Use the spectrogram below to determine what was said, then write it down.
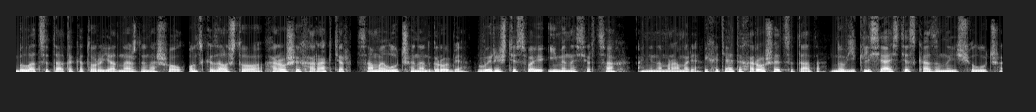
была цитата, которую я однажды нашел. Он сказал, что хороший характер – самое лучшее надгробие. Вырежьте свое имя на сердцах, а не на мраморе. И хотя это хорошая цитата, но в Екклесиасте сказано еще лучше.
